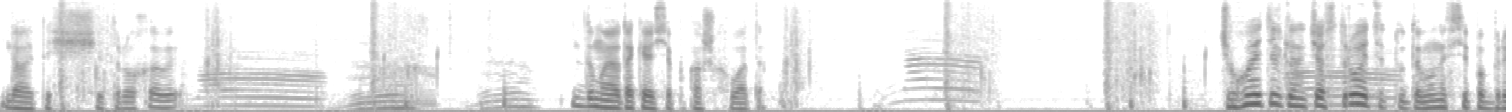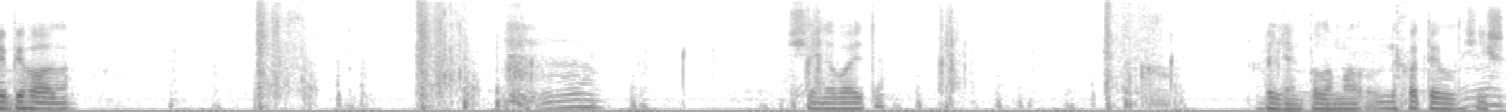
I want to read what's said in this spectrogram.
Давайте ще трохи ви. Думаю, таке ще поки що хватить. Чого я тільки почав строїтися тут, а вони всі побрибігали. Блін, поламав. Не хватило точніше.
